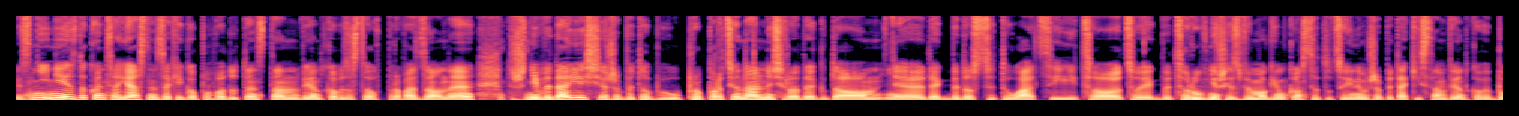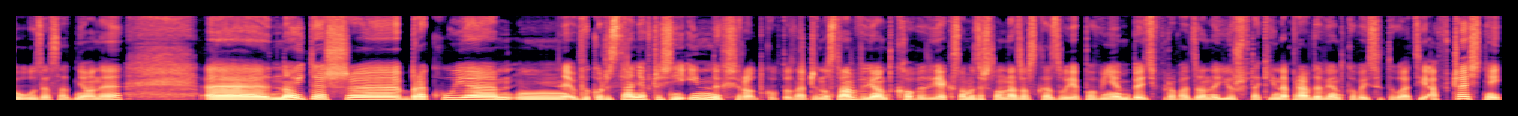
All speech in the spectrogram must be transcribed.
Więc nie, nie jest do końca jasne, z jakiego powodu ten stan wyjątkowy został wprowadzony. Też nie wydaje się, żeby to był proporcjonalny środek do, do jakby do sytuacji, co, co jakby co również jest wymogiem konstytucyjnym, żeby taki stan wyjątkowy był uzasadniony. E, no i też e, brakuje mm, wykorzystania wcześniej innych środków, to znaczy no stan wyjątkowy, jak sama zresztą nazwa wskazuje, powinien być wprowadzony już w takiej naprawdę wyjątkowej sytuacji, a wcześniej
